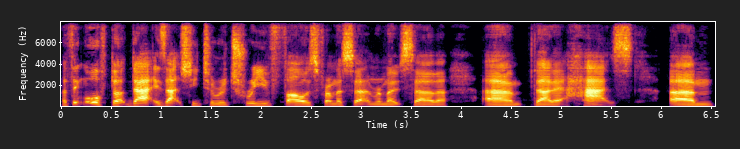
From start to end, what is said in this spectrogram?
I think auth.dat is actually to retrieve files from a certain remote server um, that it has. Um,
